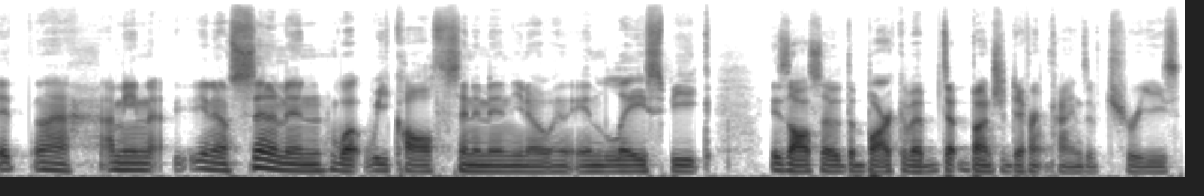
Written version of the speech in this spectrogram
it. Uh, I mean, you know, cinnamon, what we call cinnamon, you know, in, in lay speak, is also the bark of a d- bunch of different kinds of trees.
